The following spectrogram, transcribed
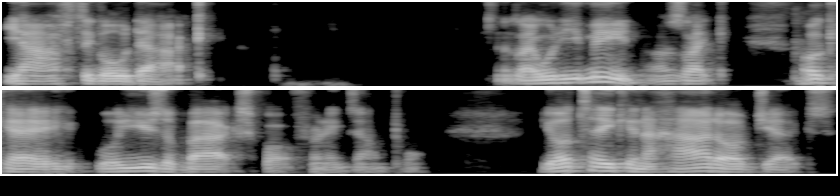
you have to go dark I was like, what do you mean? I was like, okay, we'll use a back squat for an example. You're taking a hard object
